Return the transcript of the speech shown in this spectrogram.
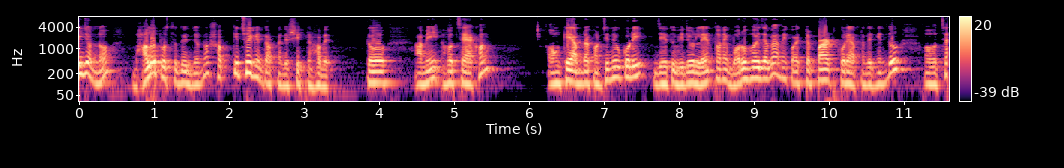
এই জন্য ভালো প্রস্তুতির জন্য সব কিছুই কিন্তু আপনাদের শিখতে হবে। তো আমি হচ্ছে এখন অঙ্কে আমরা কন্টিনিউ করি। যেহেতু ভিডিওর লেন্থ অনেক বড় হয়ে যাবে, আমি কয়েকটা পার্ট করে আপনাদের কিন্তু হচ্ছে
